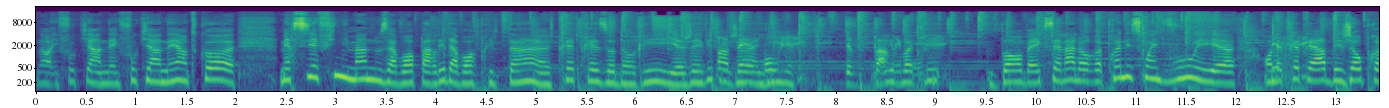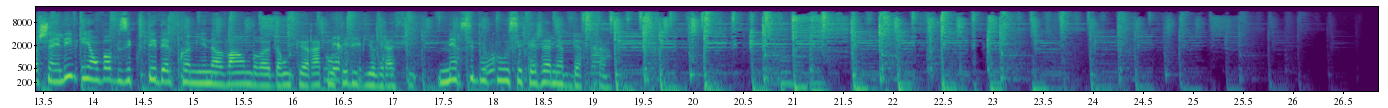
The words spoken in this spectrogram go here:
Non, il faut qu'il y en ait. Il faut qu'il y en ait. En tout cas, euh, merci infiniment de nous avoir parlé, d'avoir pris le temps. Euh, très, très honoré. Euh, J'invite ah, les gens ben, à lire. de vous parler. votre livre. Bon, ben excellent. Alors, prenez soin de vous et euh, on a Merci. très, très hâte déjà au prochain livre et on va vous écouter dès le 1er novembre, donc raconter Merci des biographies. Merci beaucoup. C'était Jeannette Bertrand.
